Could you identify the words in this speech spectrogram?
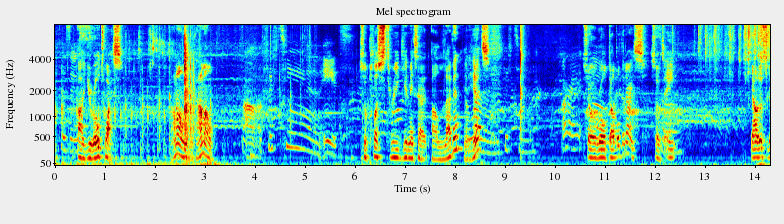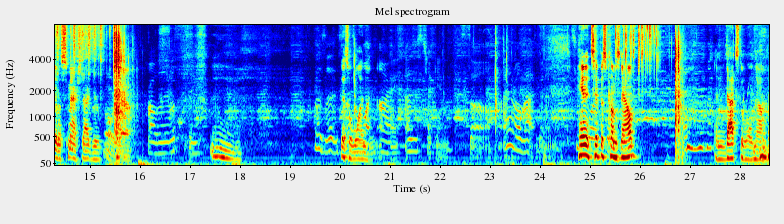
Because there's Uh, you roll twice. Come on, come on. so a 15 and an 8. So plus three gi- makes that 11. It 11, hits. 15. Alright. So roll double the dice. So it's eight. Now this is gonna smash that group. Oh yeah. Probably. Let's see. What is this? That's a Oh, one. Alright. I was just checking. So, I don't roll that good. Two, Hannah four, Tippus six. comes down. And that's the roll now.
